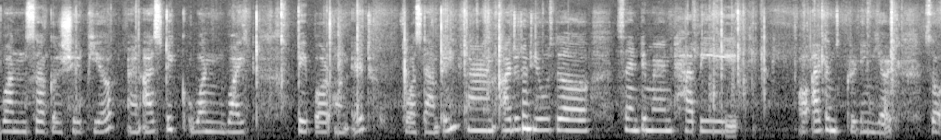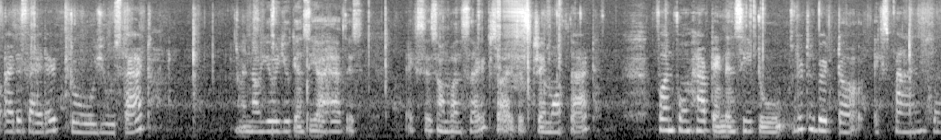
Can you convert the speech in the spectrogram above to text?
one circle shape here and I stick one white paper on it for stamping. And I didn't use the sentiment happy or atoms greeting yet. So I decided to use that. And now here you can see I have this excess on one side. So I'll just trim off that. Fun foam have tendency to little bit uh, expand. So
